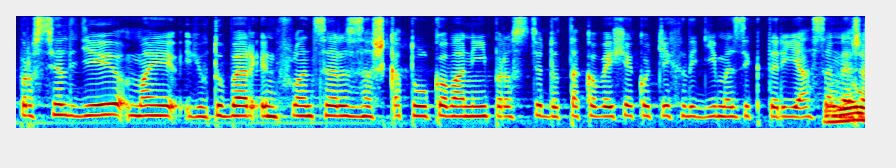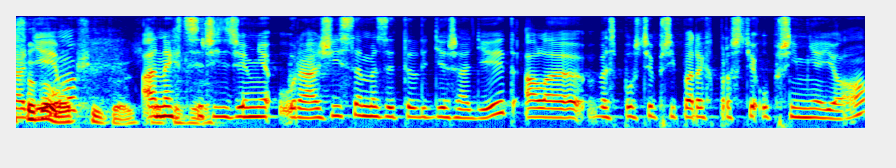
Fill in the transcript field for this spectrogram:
prostě lidi mají youtuber, influencer zaškatulkovaný prostě do takových jako těch lidí, mezi který já se No, to neřadím. lepší teď, A nechci jakože. říct, že mě uráží se mezi ty lidi řadit, ale ve spoustě případech prostě upřímně jo.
